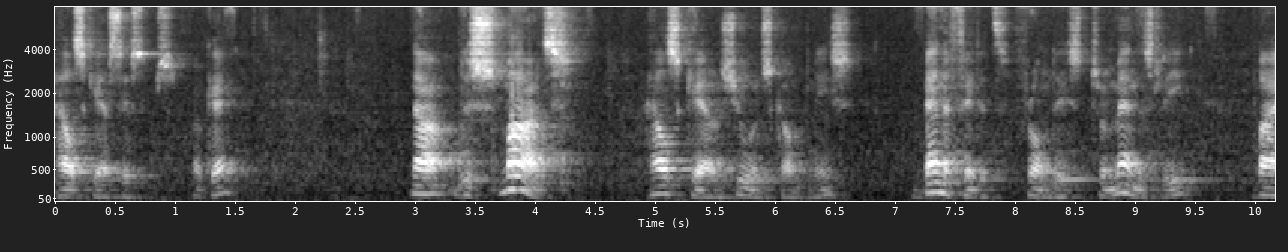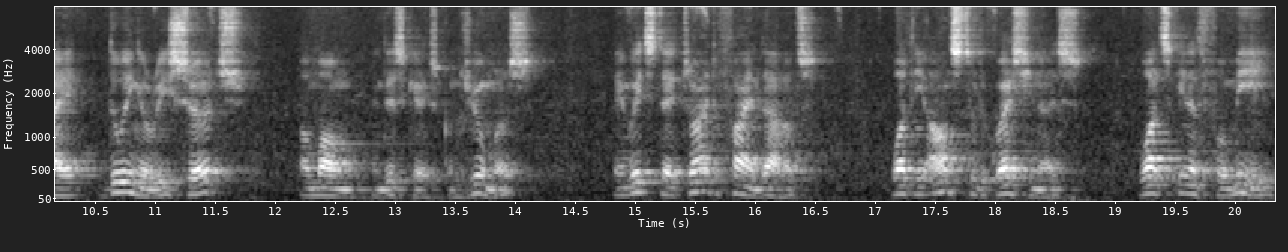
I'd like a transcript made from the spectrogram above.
healthcare systems. Okay? Now, the smart healthcare insurance companies benefited from this tremendously by doing a research among, in this case, consumers, in which they try to find out what the answer to the question is, what's in it for me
